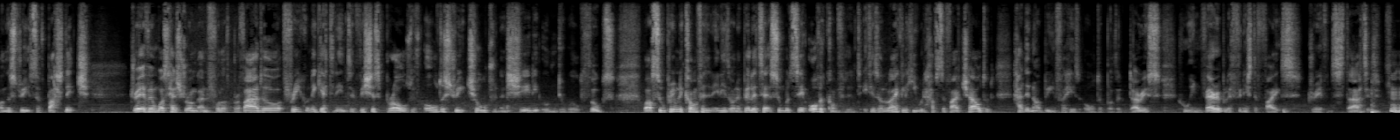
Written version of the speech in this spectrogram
on the streets of Basilich, Draven was headstrong and full of bravado, frequently getting into vicious brawls with older street children and shady underworld thugs. While supremely confident in his own ability, some would say overconfident, it is unlikely he would have survived childhood had it not been for his older brother Darius, who invariably finished the fights Draven started. Hmm.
